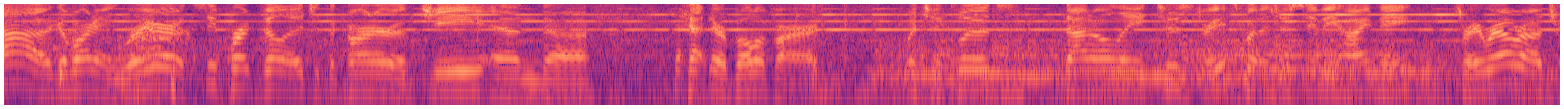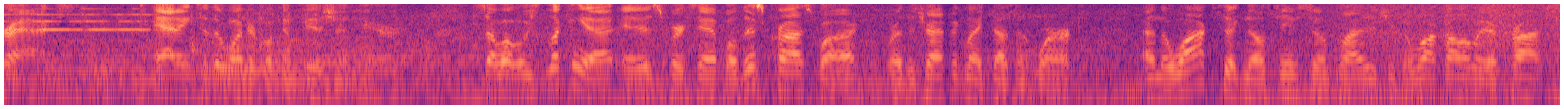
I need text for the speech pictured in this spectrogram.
Hi, good morning. We're here at Seaport Village at the corner of G and uh, Kettner Boulevard, which includes not only two streets, but as you see behind me, three railroad tracks, adding to the wonderful confusion here. So what we're looking at is, for example, this crosswalk where the traffic light doesn't work, and the walk signal seems to imply that you can walk all the way across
